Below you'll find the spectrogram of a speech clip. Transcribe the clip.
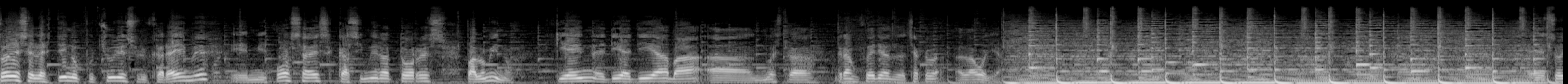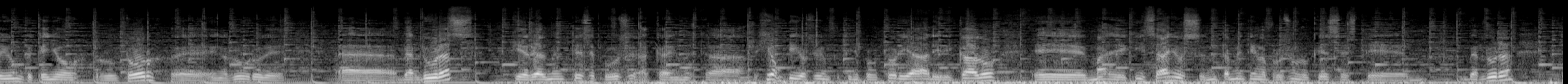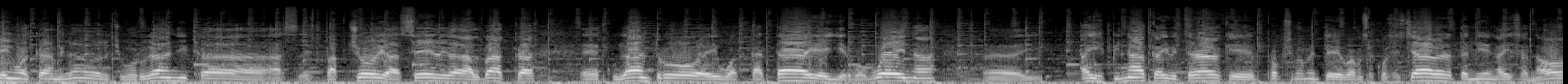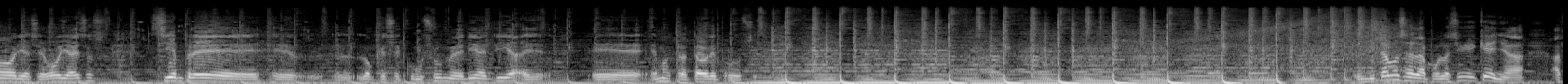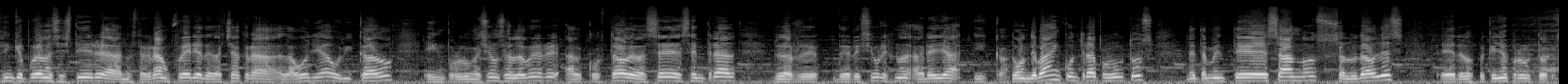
Soy Celestino Puchuri Suricaraime, y mi esposa es Casimira Torres Palomino, quien eh, día a día va a nuestra gran feria de la Chacra a la olla. Eh, soy un pequeño productor eh, en el rubro de verduras que realmente se produce acá en nuestra región. Yo soy un pequeño productor ya dedicado eh, más de 15 años netamente en la producción de lo que es este, verdura. Tengo acá a mi lado lechuga orgánica, papchoy, acelga, albahaca, eh, culantro, hay huacatay, hay hierbabuena, eh, hay espinaca, hay beterraga que próximamente vamos a cosechar, también hay zanahoria, cebolla, esos siempre eh, lo que se consume día a día eh, eh, hemos tratado de producir. Invitamos a la población iqueña a fin que puedan asistir a nuestra gran feria de la Chacra La Olla, ubicado en Prolongación San al costado de la sede central de la Dirección Regional Agraria ICA, donde va a encontrar productos netamente sanos, saludables, de los pequeños productores.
